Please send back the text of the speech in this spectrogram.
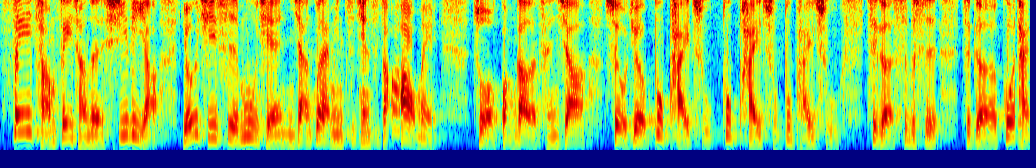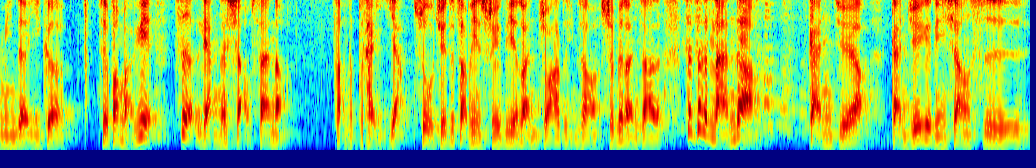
非常非常的犀利啊，尤其是目前你像郭台铭之前是找奥美做广告的承销，所以我就不排除、不排除、不排除这个是不是这个郭台铭的一个这个方法。因为这两个小三呢、啊、长得不太一样，所以我觉得这照片随便乱抓的，你知道吗？随便乱抓的。但这个男的、啊、感觉啊，感觉有点像是。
